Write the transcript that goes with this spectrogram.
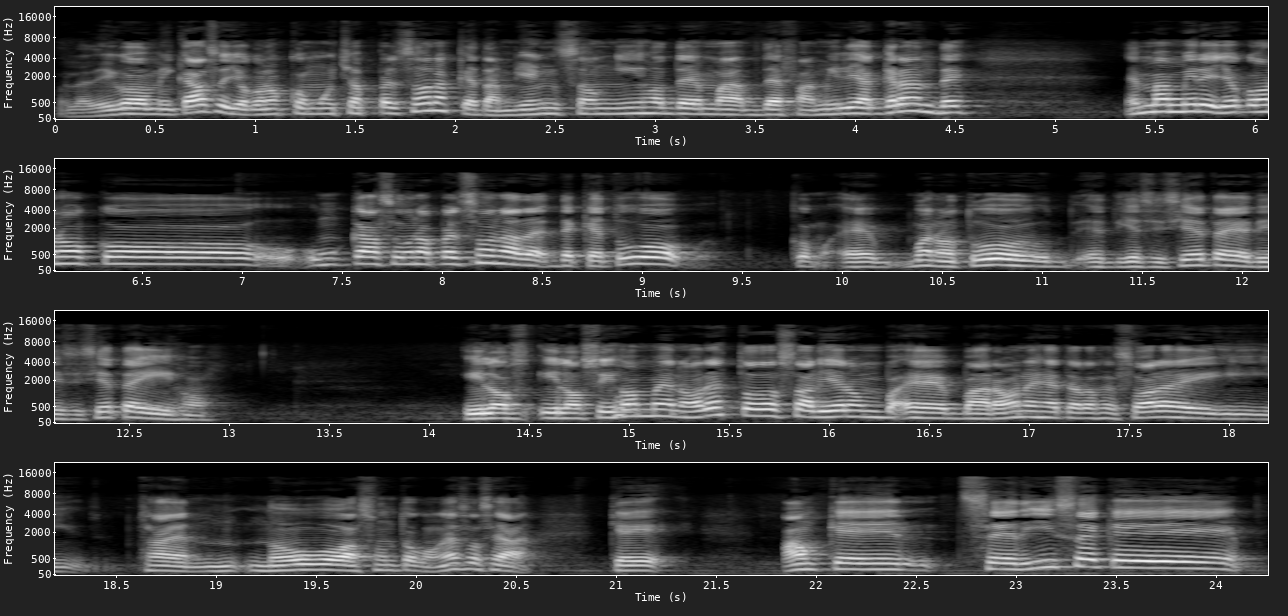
Pues le digo mi caso, yo conozco muchas personas que también son hijos de, de familias grandes. Es más, mire, yo conozco un caso de una persona de, que tuvo, eh, bueno, tuvo 17, eh, 17 hijos. Y los, y los hijos menores todos salieron eh, varones heterosexuales y, no hubo asunto con eso. O sea, que aunque se dice que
